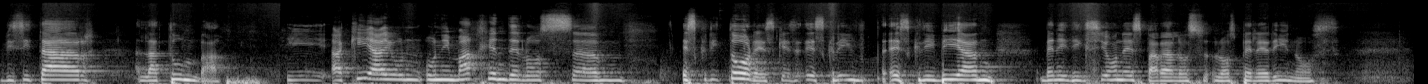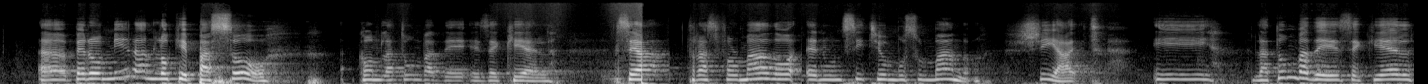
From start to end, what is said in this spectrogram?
visitar la tumba. Y aquí hay una imagen de los um, escritores que escribían benedicciones para los, peregrinos. Ah, pero miran lo que pasó con la tumba de Ezequiel. Se ha transformado en un sitio musulmano, Shiite. Y la tumba de Ezequiel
